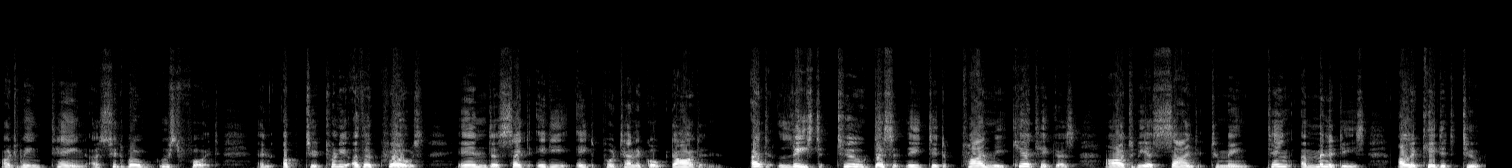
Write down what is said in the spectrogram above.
are to maintain a suitable roost for it and up to 20 other crows in the Site-88 Botanical Garden. At least two designated primary caretakers are to be assigned to maintain amenities allocated to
